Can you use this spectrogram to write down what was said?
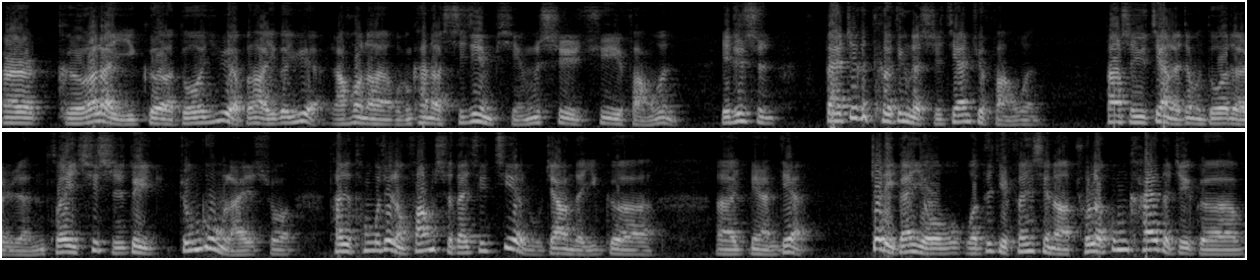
而隔了一个多月，不到一个月，然后呢，我们看到习近平是去访问，也就是在这个特定的时间去访问，当时又见了这么多的人，所以其实对中共来说。他就通过这种方式来去介入这样的一个呃缅甸，这里边有我自己分析呢，除了公开的这个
